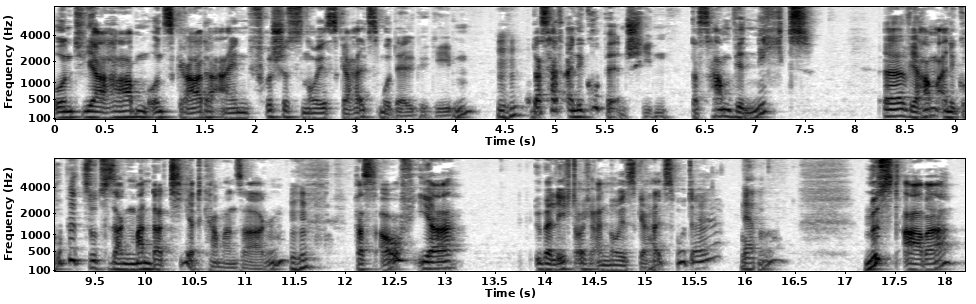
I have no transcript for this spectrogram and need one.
Und wir haben uns gerade ein frisches neues Gehaltsmodell gegeben. Mhm. Und das hat eine Gruppe entschieden. Das haben wir nicht. Äh, wir haben eine Gruppe sozusagen mandatiert, kann man sagen. Mhm. Passt auf, ihr überlegt euch ein neues Gehaltsmodell. Ja. Müsst aber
